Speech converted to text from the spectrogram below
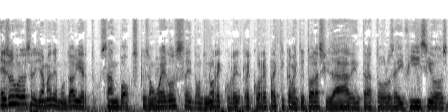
Esos juegos se les llaman de mundo abierto, sandbox, que son juegos eh, donde uno recorre, recorre prácticamente toda la ciudad, entra a todos los edificios,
